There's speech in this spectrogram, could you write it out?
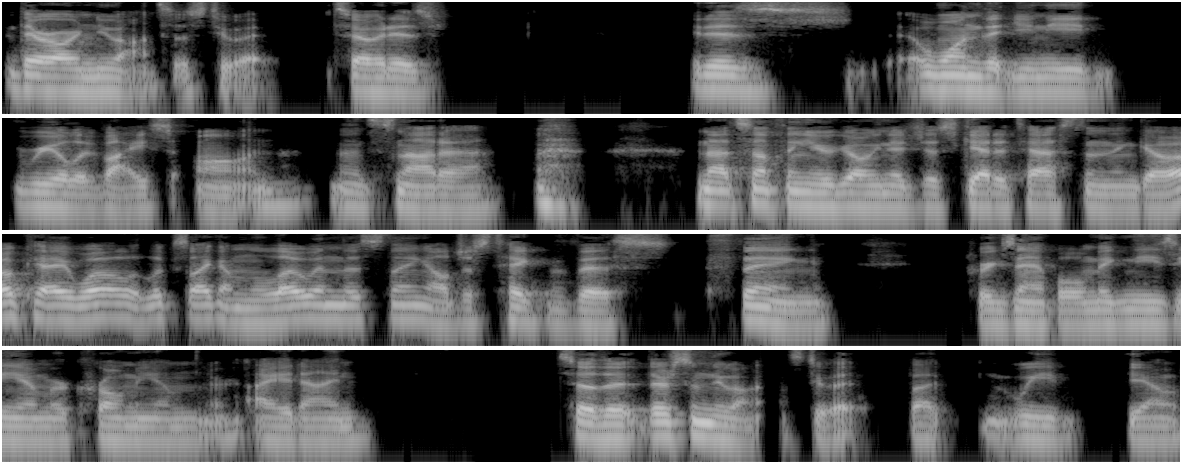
there are nuances to it. So it is, it is one that you need real advice on. It's not a, not something you're going to just get a test and then go, okay, well, it looks like I'm low in this thing. I'll just take this thing, for example, magnesium or chromium or iodine. So the, there's some nuance to it, but we, you know,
